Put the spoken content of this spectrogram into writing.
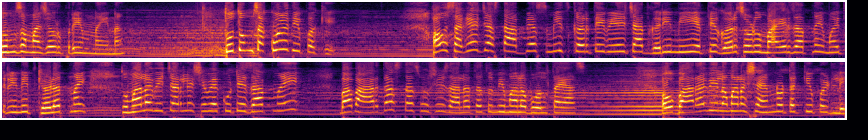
तुमचं माझ्यावर प्रेम नाही ना? तो तुमचा कुळदीपक आहे. अहो सगळ्यात जास्त अभ्यास मीच करते. वेळेच्या आत घरी मी येते घर सोडून बाहेर जात नाही मैत्रिणीत खेळत नाही. तुम्हाला विचारल्याशिवाय कुठे जात नाही? बाबा अर्धाच तास उशीर झाला तर तुम्ही मला बोलताय आज. अहो बारावीला मला शहाण्णव टक्के पडले.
